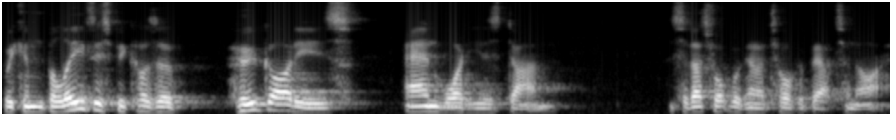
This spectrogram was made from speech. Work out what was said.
We can believe this because of who God is and what He has done. So that's what we're going to talk about tonight.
